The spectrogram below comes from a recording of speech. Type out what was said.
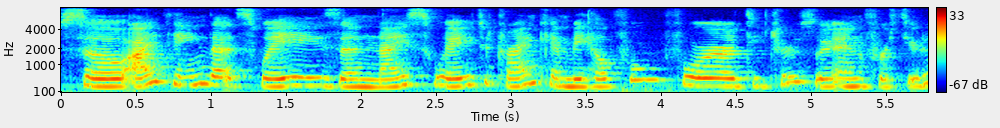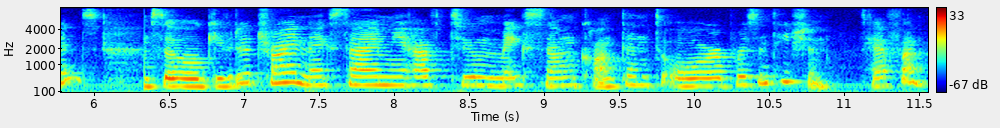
So I think that Sway is a nice way to try and can be helpful for teachers and for students. So give it a try next time you have to make some content or a presentation. Have fun!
